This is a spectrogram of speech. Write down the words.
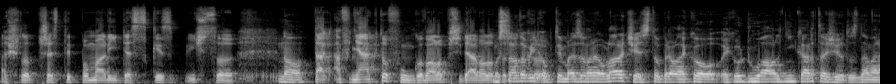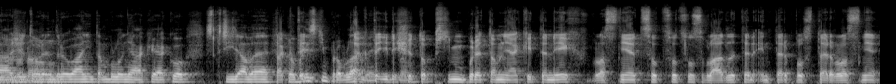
a šlo přes ty pomalé desky, víš co, no. tak a v nějak to fungovalo, přidávalo Muselo to, to být optimalizované ovladače, jestli to bral jako, jako duální karta, že jo? to znamená, no, že to no. renderování tam bylo nějaké jako střídavé, tak no teď, s tím problémy. Tak teď, když no. je to přímo, bude tam nějaký ten jejich vlastně co, co, co zvládli ten interposter vlastně,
